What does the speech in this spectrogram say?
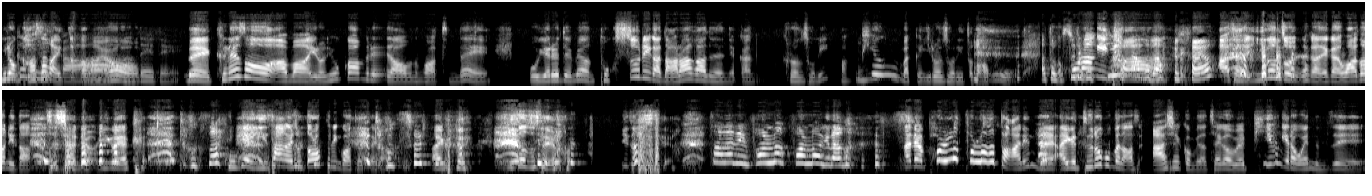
이런 가사가 정글이니까. 있잖아요. 네네. 네, 그래서 아마 이런 효과음들이 나오는 것 같은데, 뭐 예를 들면 독수리가 날아가는 약간 그런 소리? 막 음. 피웅, 막 이런 소리도 나고. 아, 독수리가 호랑이가- 피웅하고 날아가요? 아, 잠깐 이건 좀 약간, 약간 와전이다. 잠시만요. 이거 약간 독수리, 곡의 인상을 좀 떨어뜨린 것 같아요, 제가. 독수리. 아, 이거 잊어주세요. 잊어주세요. 차라리 펄럭펄럭이라고. 아니야, 펄럭펄럭은 또 아닌데. 아, 이거 들어보면 아, 아실 겁니다. 제가 왜 피웅이라고 했는지.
